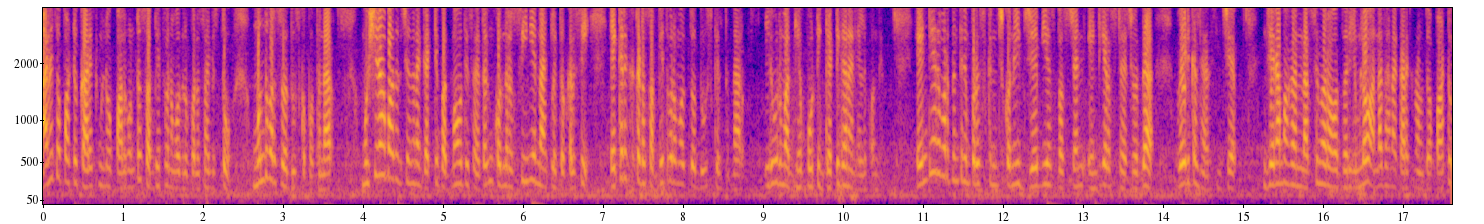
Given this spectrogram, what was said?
ఆయనతో పాటు కార్యక్రమంలో పాల్గొంటూ సభ్యత్వ నమోదును కొనసాగిస్తూ ముందు వరుసలో దూసుకుపోతున్నారు. ముషిరాబాద్కు చెందిన గట్టి పద్మావతి సైతం కొందరు సీనియర్ నాయకులతో కలిసి ఎక్కడికక్కడ సభ్యత్వ నమోదుతో దూసుకెళ్తున్నారు. ఇరువురు మధ్య పోటీ గట్టిగానే నెలకొంది. ఎన్టీఆర్ వర్ధంతిని పురస్కరించుకుని J JBS bus stand NTR statue వద్ద వేడుకలు నిర్వహించారు. జనమగన్ నరసింహారావు ఆధ్వర్యంలో అన్నదాన కార్యక్రమంతో పాటు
